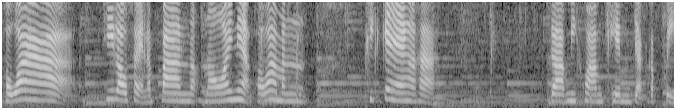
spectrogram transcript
เพราะว่า ที่เราใส่น้ำปลาน้อยเนี่ย เพราะว่ามันพริกแกงอะค่ะ จะมีความเค็มจากกะปิ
